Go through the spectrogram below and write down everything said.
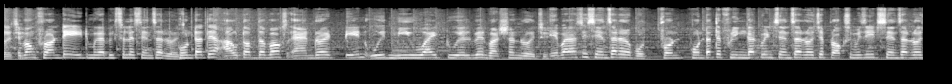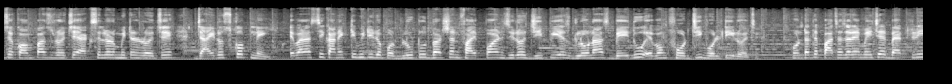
রয়েছে। এবং ফ্রন্টে এইট মেগাপিক্সেলের সেন্সার রয়েছে। ফোনটাতে out of the box Android ten with MIUI twelve এর ভার্সন রয়েছে। এবার আসি সেন্সারের ওপর। ফোনটাতে ফিঙ্গারপ্রিন্ট সেন্সার রয়েছে প্রক্সিমিটি সেন্সার রয়েছে কম্পাস রয়েছে অ্যাক্সেলোমিটার রয়েছে জাইরোস্কোপ নেই। এবার আসছি কানেক্টিভিটির ওপর। Bluetooth version five point zero GPS GLONASS BeiDou এবং ফোর জি ভোল্টি রয়েছে। ফোনটাতে পাঁচ হাজার এমএইচ এর ব্যাটারি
